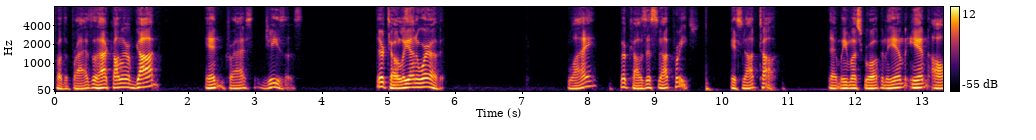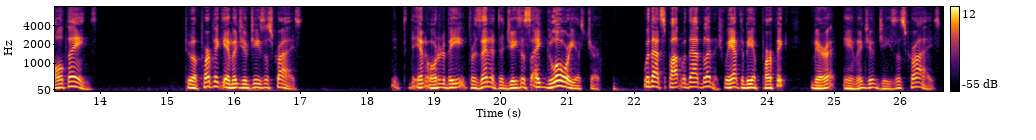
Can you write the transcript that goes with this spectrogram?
for the prize of the high calling of God in Christ Jesus. They're totally unaware of it. Why? Because it's not preached, it's not taught that we must grow up in Him in all things to a perfect image of Jesus Christ in order to be presented to Jesus a glorious church without spot, without blemish. We have to be a perfect mirror image of Jesus Christ.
